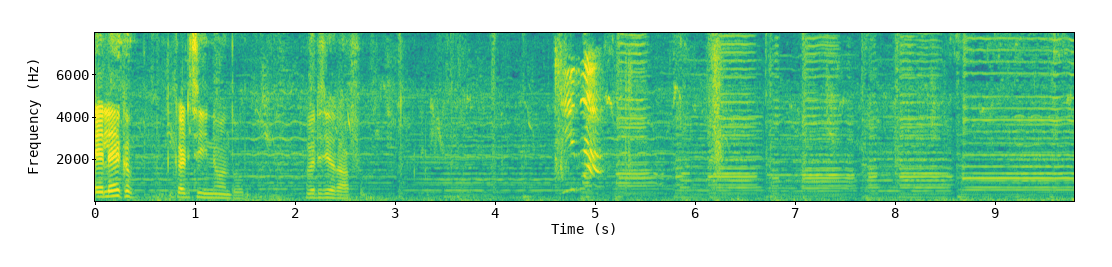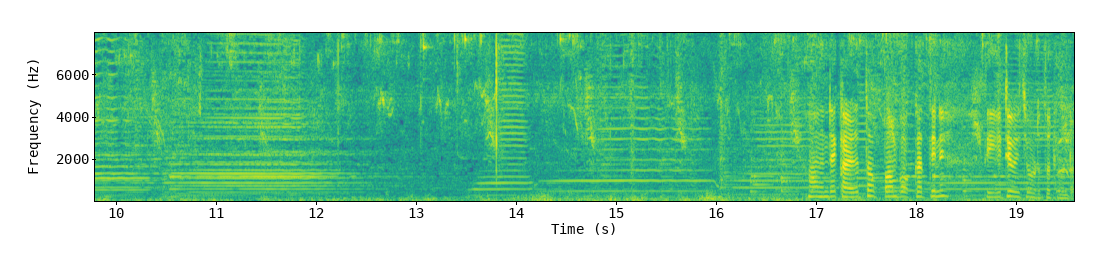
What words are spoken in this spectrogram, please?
ഇലയൊക്കെ കടിച്ച് തിന്നുവാൻ തോന്നുന്നു ഒരു ജിറാഫ്. അതിന്റെ കഴുത്തൊപ്പം പൊക്കത്തിന് തീറ്റ വെച്ച് കൊടുത്തിട്ടുണ്ട്.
